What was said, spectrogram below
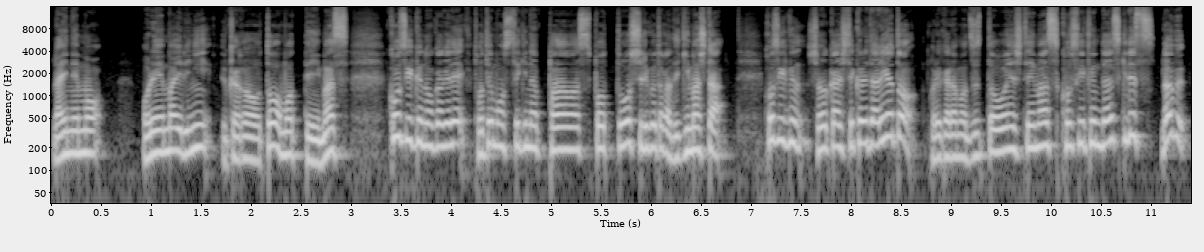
来年もお礼参りに伺おうと思っています。コウスケ君のおかげでとても素敵なパワースポットを知ることができました。コウスケ君紹介してくれてありがとう。これからもずっと応援しています。コウスケ君大好きです。ラブ。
